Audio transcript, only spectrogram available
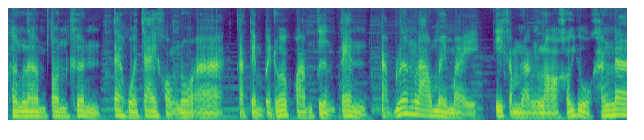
เพิ่งเริ่มต้นขึ้น แต่หัวใจของโนอาก็เต็มไปด้วยความตื่นเต้น กับเรื่องราวใหม่ๆ ที่กำลังรอเขาอยู่ข้างหน้า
